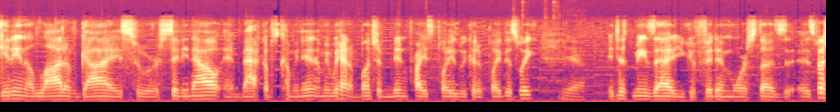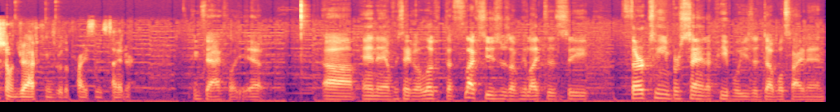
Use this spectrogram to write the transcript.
getting a lot of guys who are sitting out and backups coming in. I mean, we had a bunch of min-price plays we could have played this week. Yeah. It just means that you could fit in more studs, especially on DraftKings where the pricing is tighter. Exactly. Yeah. Um, and if we take a look at the flex users, like we like to see, 13% of people use a double tight end.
